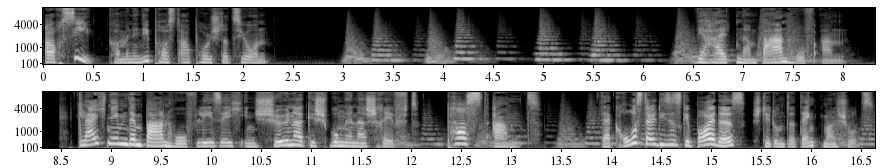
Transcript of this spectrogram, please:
Auch sie kommen in die Postabholstation. Wir halten am Bahnhof an. Gleich neben dem Bahnhof lese ich in schöner geschwungener Schrift Postamt. Der Großteil dieses Gebäudes steht unter Denkmalschutz.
